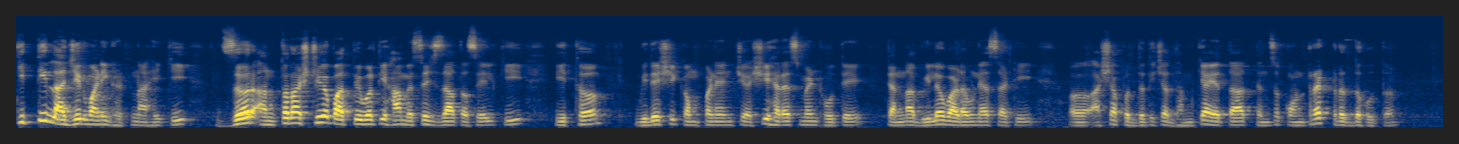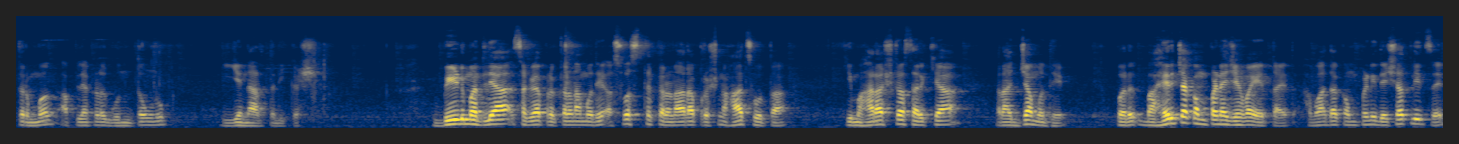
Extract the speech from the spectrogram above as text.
किती लाजीरवाणी घटना आहे की जर आंतरराष्ट्रीय पातळीवरती हा मेसेज जात असेल की इथं विदेशी कंपन्यांची अशी हॅरॅसमेंट होते त्यांना बिलं वाढवण्यासाठी अशा पद्धतीच्या धमक्या येतात त्यांचं कॉन्ट्रॅक्ट रद्द होतं तर मग आपल्याकडं गुंतवणूक येणार तरी कशी? बीडमधल्या सगळ्या प्रकरणामध्ये अस्वस्थ करणारा प्रश्न हाच होता की महाराष्ट्रासारख्या राज्यामध्ये पर बाहेरच्या कंपन्या जेव्हा येत आहेत अवादा कंपनी देशातलीच आहे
